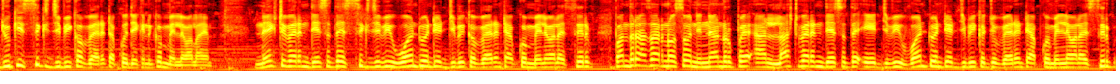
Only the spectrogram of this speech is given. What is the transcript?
जो कि सिक्स जीबी का वेरियंट आपको देखने को मिलने वाला है। नेक्स्ट वेरियंट दे सकते हैं six GB one twenty GB का वेरियंट आपको मिलने वाला है, सिर्फ़ पंद्रह हज़ार नौ सौ निन्यानवे रुपए एंड लास्ट वेरियंट दे सकते हैं eight GB one twenty eight का जो वेरियंट आपको मिलने वाला है, सिर्फ़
